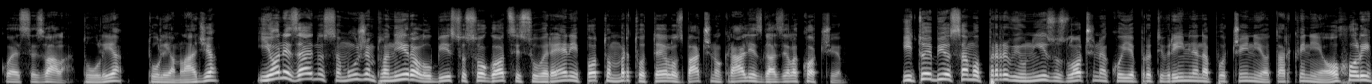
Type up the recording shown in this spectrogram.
koja se zvala Tulija, Tulija mlađa, i on je zajedno sa mužem planirala ubistvo svog oca i suvereni, potom mrtvo telo zbačeno kralje zgazila kočijom. I to je bio samo prvi u nizu zločina koji je protiv Rimljana počinio Tarkvinije Oholi,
